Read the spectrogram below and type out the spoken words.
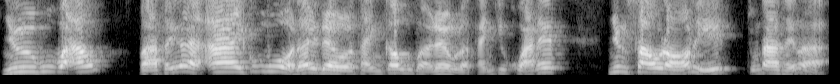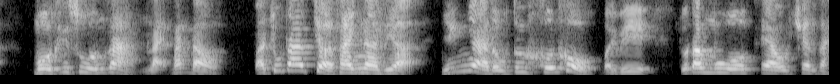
Như vũ bão và thấy là ai cũng mua ở đây đều là thành công và đều là thánh chứng khoán hết. Nhưng sau đó thì chúng ta thấy là một cái xu hướng giảm lại bắt đầu. Và chúng ta trở thành là gì ạ? Những nhà đầu tư khốn khổ bởi vì chúng ta mua theo trend giảm.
